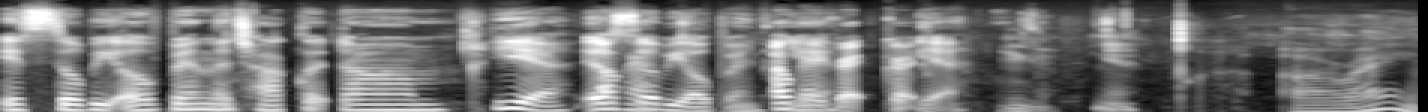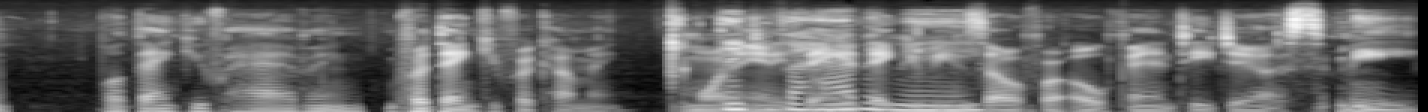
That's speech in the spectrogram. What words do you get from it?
it still be open the chocolate dom. Yeah, it'll Okay. still be open. Okay, Yeah. great, great. Yeah. Okay. Yeah. All right. Well, thank you for having for thank you for coming. More Thank than anything, and thank having you being so for open teaching us me,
